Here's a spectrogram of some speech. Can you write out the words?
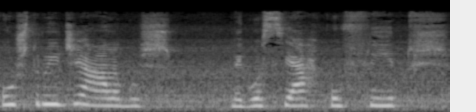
Construir diálogos, negociar conflitos.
